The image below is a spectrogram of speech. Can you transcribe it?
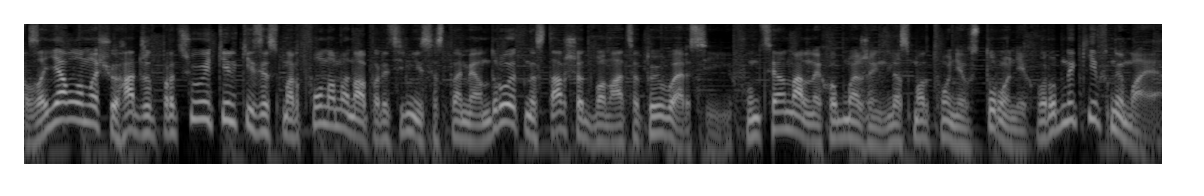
Заявлено, що гаджет працює тільки зі смартфонами на операційній системі Android не старше 12-ї версії. Функціональних обмежень для смартфонів сторонніх виробників немає.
